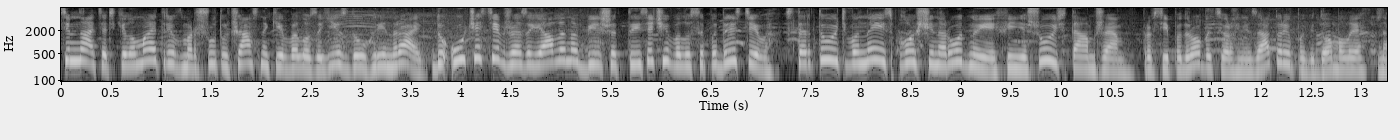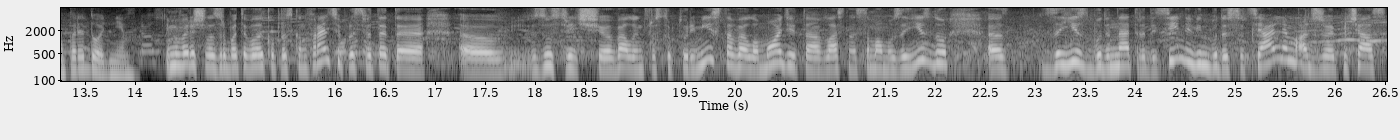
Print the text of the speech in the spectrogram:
17 кілометрів маршрут учасників велозаїзду Грінрайд. До участі вже заявлено більше тисячі велосипедистів. Стартують вони із площі народної, фінішують там же. Про всі подробиці організатори повідомили напередодні. І ми вирішили зробити велику прес-конференцію, присвятити е, зустріч велоінфраструктурі міста, веломоді та власне самому заїзду. Е, Заїзд буде нетрадиційний, він буде соціальним, адже під час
